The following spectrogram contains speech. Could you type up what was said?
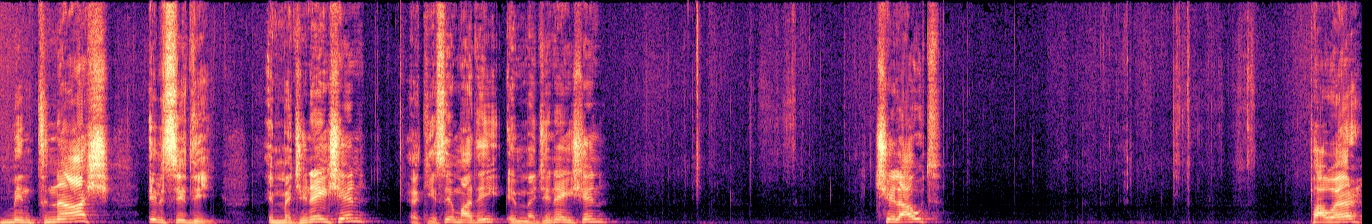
minn tnax il CD. Imagination, hekk jisimha di, Imagination, Chill Out, power,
